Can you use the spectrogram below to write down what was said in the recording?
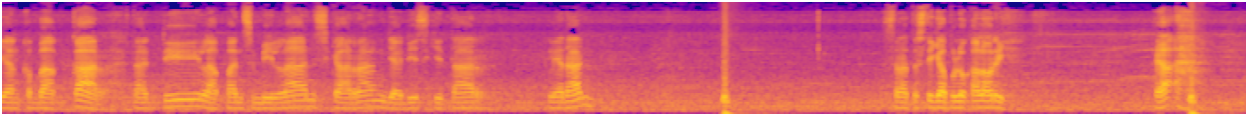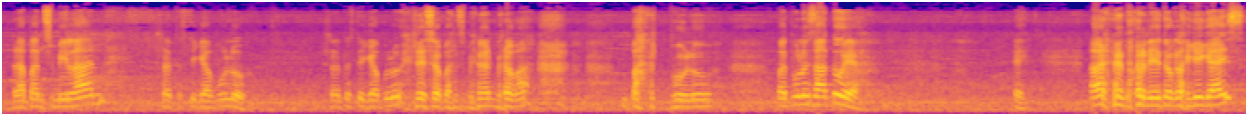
yang kebakar tadi 89 sekarang jadi sekitar kelihatan? 130 kalori. Ya 89 130 130 ada 89 berapa? 40 41 ya? Eh ntar dihitung lagi guys.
